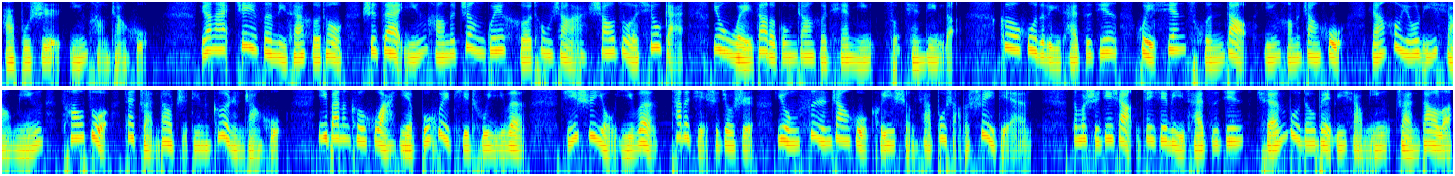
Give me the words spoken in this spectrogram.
而不是银行账户。原来这份理财合同是在银行的正规合同上啊稍做了修改，用伪造的公章和签名所签订的。客户的理财资金会先存到银行的账户，然后由李小明操作，再转到指定的个人账户。一般的客户啊也不会提出疑问，即使有疑问，他的解释就是用私人账户可以省下不少的税点。那么实际上这些理财资金全部都被李小明转到了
